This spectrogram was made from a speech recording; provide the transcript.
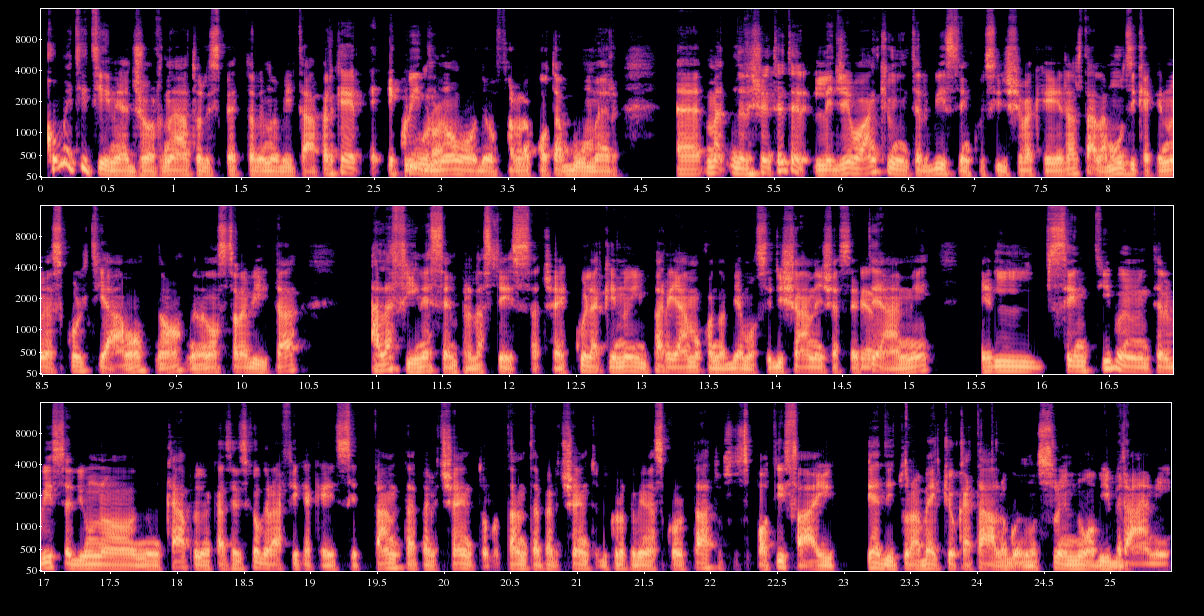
come ti tieni aggiornato rispetto alle novità? Perché, e qui di nuovo devo fare la quota boomer, eh, ma recentemente leggevo anche un'intervista in cui si diceva che in realtà la musica che noi ascoltiamo no, nella nostra vita alla fine è sempre la stessa, cioè quella che noi impariamo quando abbiamo 16 anni, 17 yeah. anni. E sentivo in un'intervista di uno, un capo di una casa discografica che il 70%, l'80% di quello che viene ascoltato su Spotify è addirittura vecchio catalogo, non sono i nuovi brani.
